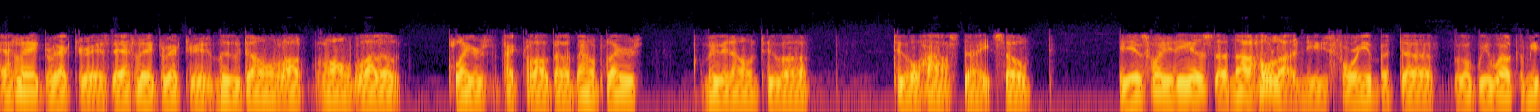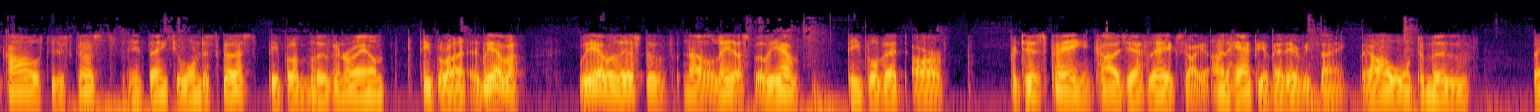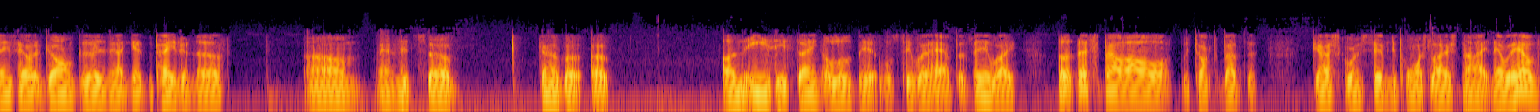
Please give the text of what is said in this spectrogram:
athletic director as the athletic director has moved on a lot, along with a lot of players. In fact, a lot of Alabama players moving on to uh, to Ohio State. So it is what it is. Uh, not a whole lot of news for you, but uh, we welcome your calls to discuss anything you want to discuss. People are moving around. People are. We have a we have a list of not a list, but we have people that are participating in college athletics are unhappy about everything. They all want to move. Things haven't gone good. They're not getting paid enough, um, and it's uh, kind of a, a uneasy thing a little bit. We'll see what happens. Anyway, look, that's about all. We talked about the guy scoring 70 points last night. Now we have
